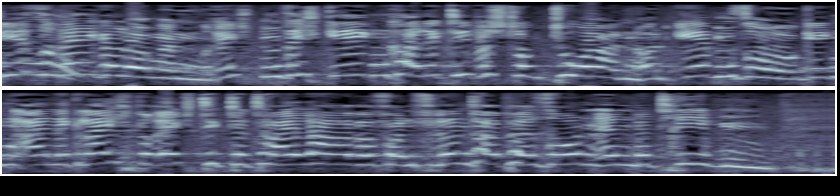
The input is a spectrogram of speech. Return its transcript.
Diese Regelungen richten sich gegen kollektive Strukturen und ebenso gegen eine gleichberechtigte Teilhabe von Flinterpersonen in Betrieben.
